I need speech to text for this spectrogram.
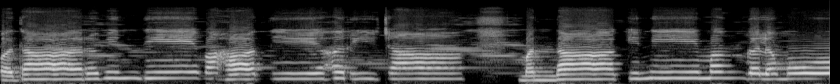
पदारविंदी वाहती हरीच्या मंदाकिनी मंगलमोक्षकारी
